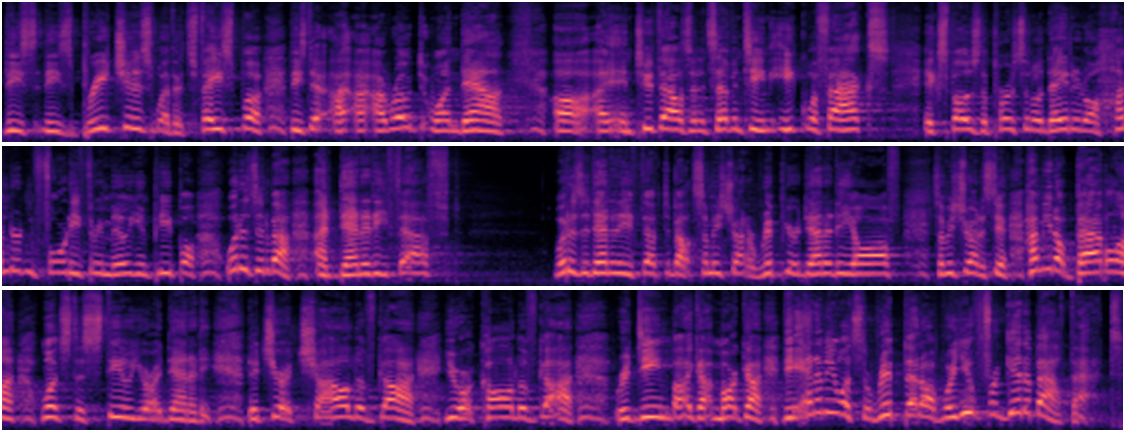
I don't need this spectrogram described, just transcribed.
these, these breaches, whether it's Facebook. These, I, I wrote one down uh, in 2017. Equifax exposed the personal data to 143 million people. What is it about? Identity theft. What is identity theft about? Somebody's trying to rip your identity off. Somebody's trying to steal. How many you know Babylon wants to steal your identity? That you're a child of God. You are called of God, redeemed by God, marked God. The enemy wants to rip that off where you forget about that.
